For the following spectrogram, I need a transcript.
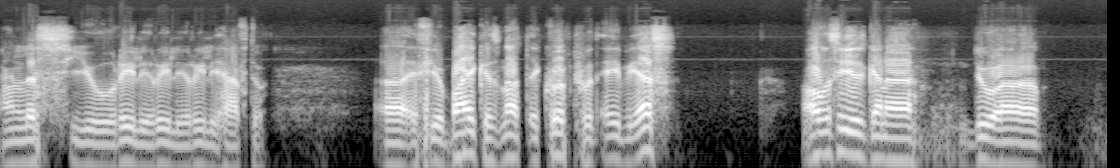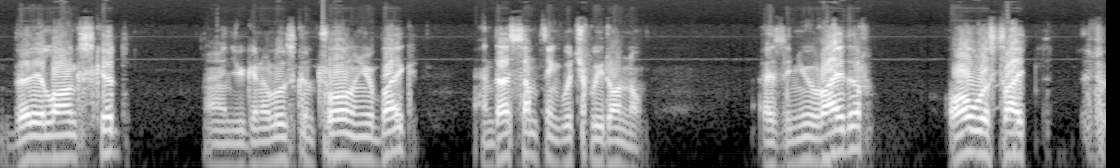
unless you really, really, really have to. Uh, if your bike is not equipped with ABS, obviously it's gonna do a very long skid and you're gonna lose control on your bike and that's something which we don't know. As a new rider, always try to,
